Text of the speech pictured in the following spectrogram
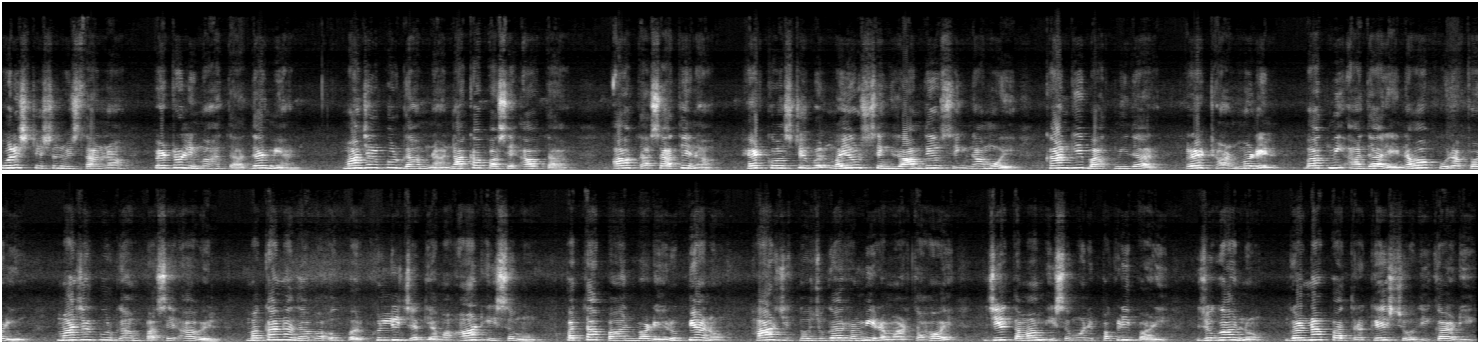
પોલીસ સ્ટેશન વિસ્તારના પેટ્રોલિંગમાં હતા. દરમિયાન માંજરપુર ગામના નાકા પાસે આવતા આવતા સાથેના હેડ કોન્સ્ટેબલ મયુરસિંહ રામદેવસિંહ નામોએ ખાનગી બાતમીદાર રહેઠાણ મળેલ બાતમી આધારે નવાપુરા ફળ્યું, માજલપુર ગામ પાસે આવેલ મકાનના ધાબા ઉપર ખુલ્લી જગ્યામાં આઠ ઈસમો પત્તા પાન વડે રૂપિયાનો હાર જીતનો જુગાર રમી રમાડતા હોય જે તમામ ઈસમોને પકડી પાડી જુગારનો ગણનાપાત્ર કેસ શોધી કાઢી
